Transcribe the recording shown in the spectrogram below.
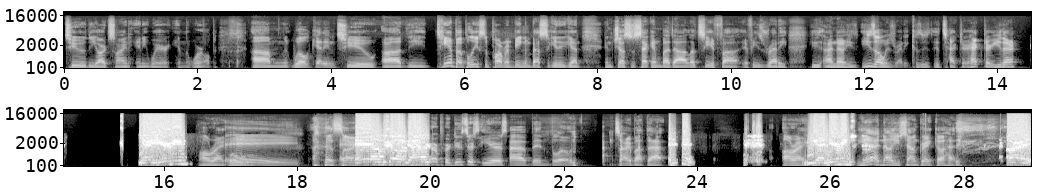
to the Yard Sign anywhere in the world. Um, we'll get into uh, the Tampa Police Department being investigated again in just a second, but uh, let's see if uh, if he's ready. He, I know he's he's always ready because it's Hector. Hector, you there? Yeah, you hear me? All right. Ooh. Hey, sorry, Hey, how's it going, guys? our producer's ears have been blown. sorry about that. All right. You guys hear me? Yeah, no, you sound great. Go ahead. All right.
